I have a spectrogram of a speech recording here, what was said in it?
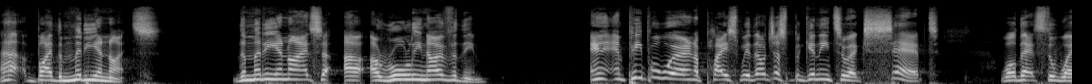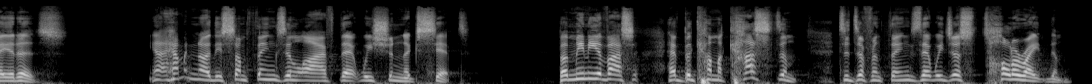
uh, by the Midianites. the Midianites are, are ruling over them. And, and people were in a place where they're just beginning to accept, well, that's the way it is. You know, how many know there's some things in life that we shouldn't accept? But many of us have become accustomed to different things that we just tolerate them.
